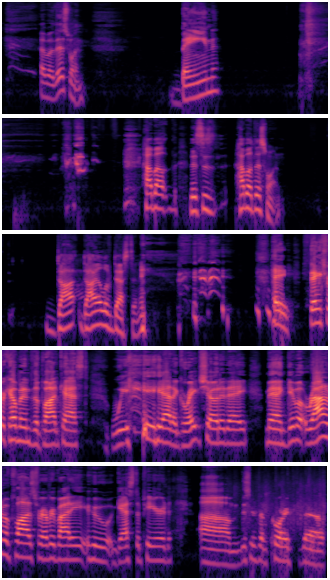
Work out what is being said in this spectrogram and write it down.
How about this one? Bane? How about this is how about this one? Di- Dial of Destiny. hey, thanks for coming into the podcast. We had a great show today. Man, give a round of applause for everybody who guest appeared. Um, this is, of course, the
